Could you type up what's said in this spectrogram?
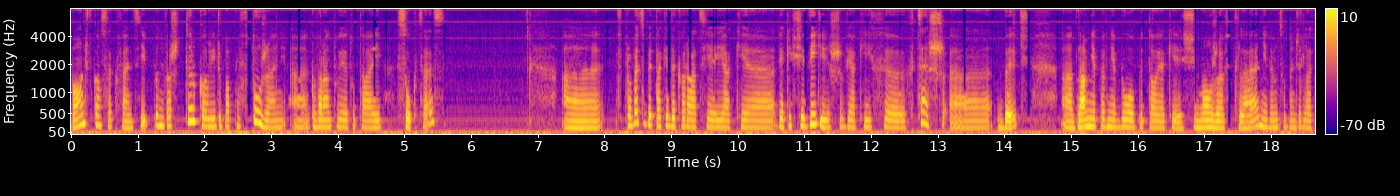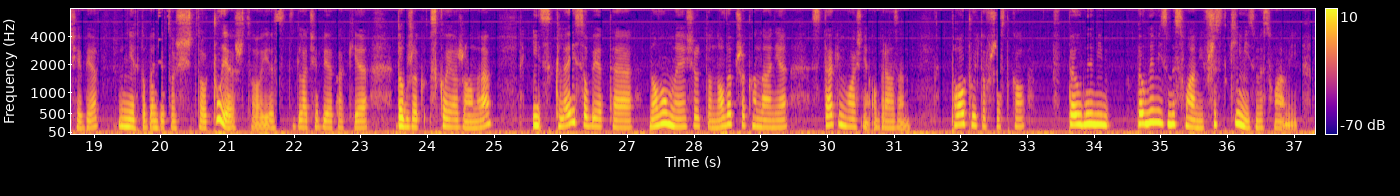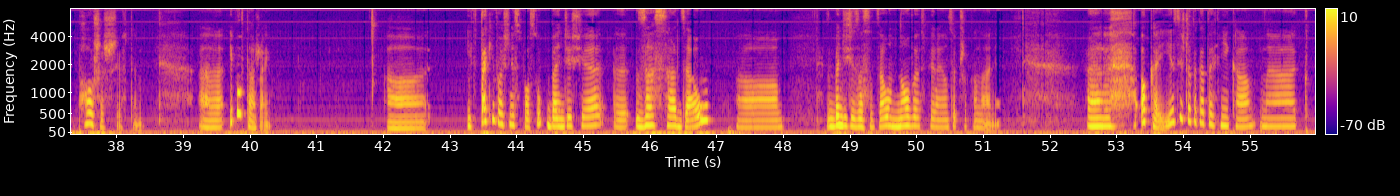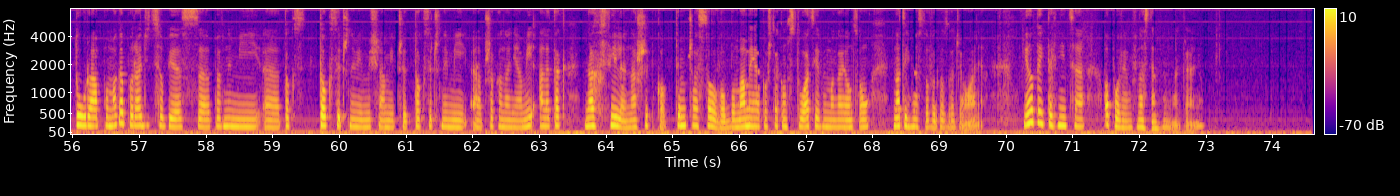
Bądź w konsekwencji, ponieważ tylko liczba powtórzeń gwarantuje tutaj sukces. Wprowadź sobie takie dekoracje, jakie, w jakich się widzisz, w jakich chcesz być. Dla mnie pewnie byłoby to jakieś morze w tle. Nie wiem, co będzie dla ciebie. Niech to będzie coś, co czujesz, co jest dla ciebie takie dobrze skojarzone. I sklej sobie tę nową myśl, to nowe przekonanie z takim właśnie obrazem. Poczuj to wszystko w pełnymi, pełnymi zmysłami, wszystkimi zmysłami. Poszerz się w tym e, i powtarzaj. I w taki właśnie sposób będzie się e, zasadzał, będzie się zasadzało nowe wspierające przekonanie. E, ok, jest jeszcze taka technika, e, która pomaga poradzić sobie z pewnymi toksycznymi myślami czy toksycznymi przekonaniami, ale tak na chwilę, na szybko, tymczasowo, bo mamy jakąś taką sytuację wymagającą natychmiastowego zadziałania. I o tej technice opowiem w następnym nagraniu.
